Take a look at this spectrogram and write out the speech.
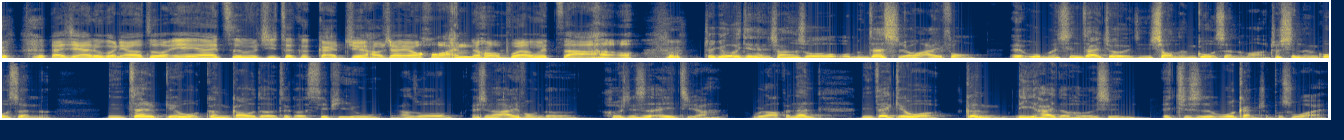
那现在如果你要做 AI 伺服器，这个感觉好像要换哦，不然会炸哦。就有一点点像是说我们在使用 iPhone，哎，我们现在就已经效能过剩了嘛，就性能过剩了。你再给我更高的这个 CPU，比方说，哎，现在 iPhone 的核心是 A 级啊，不知道，反正你再给我更厉害的核心，哎，其实我感觉不出来，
